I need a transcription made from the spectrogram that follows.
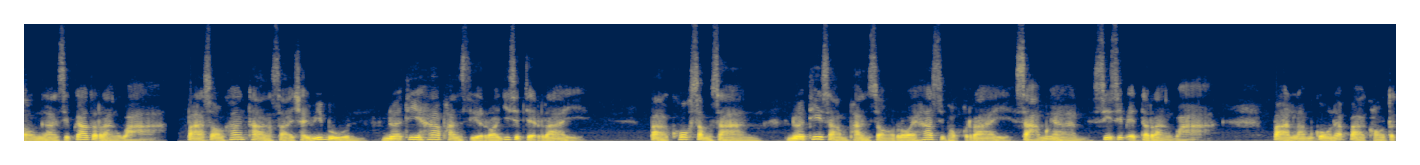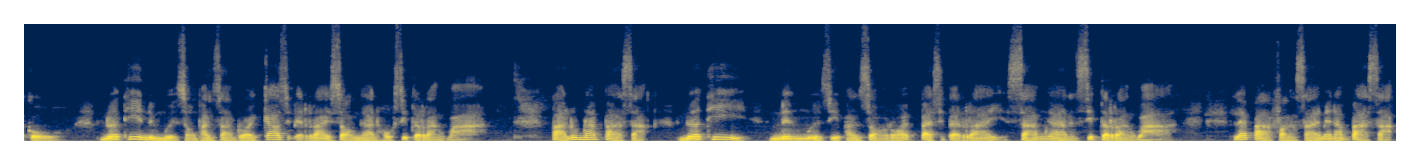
2 งาน 19 ตารางวา ป่าสองข้างทางสายชัยวิบูลย์เนื้อที่ 5,427 ไร่ ป่าโคกซำซาง เนื้อที่ 3,256 ไร่ 3 งาน 41 ตารางวา ป่าลำกงและป่าคลองตะโก เนื้อที่ 12,391 ไร่ 2 งาน 60 ตารางวา ป่าลุ่มน้ำป่าสัก เนื้อที่ 14,288 ไร่ 3 งาน 10 ตารางวา และป่าฝั่งซ้ายแม่น้ำป่าสัก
